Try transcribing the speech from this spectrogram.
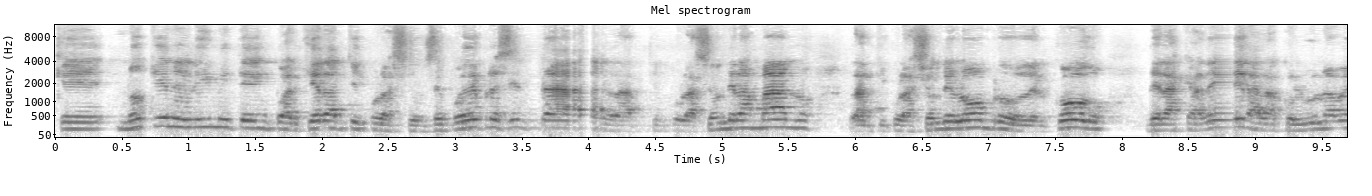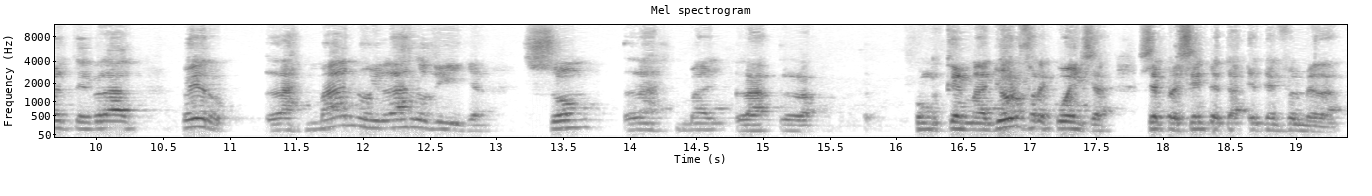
que no tiene límite en cualquier articulación. Se puede presentar la articulación de la mano, la articulación del hombro, del codo, de la cadera, la columna vertebral, pero las manos y las rodillas son las con que mayor frecuencia se presenta esta enfermedad.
